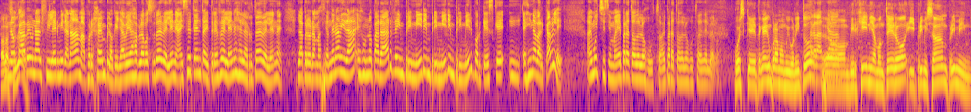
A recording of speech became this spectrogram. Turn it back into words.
a la no ciudad. cabe un alfiler, mira, nada más. Por ejemplo, que ya habéis hablado vosotros de Belén. Hay 73 Belenes en la ruta de Belén. La programación de Navidad es un no parar de imprimir, imprimir, imprimir, porque es que mm, es inabarcable. Hay muchísimo, hay para todos los gustos, hay para todos los gustos, desde luego. Pues que tengáis un programa muy bonito. Eh, Virginia Montero y Primi Sam, Primi,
